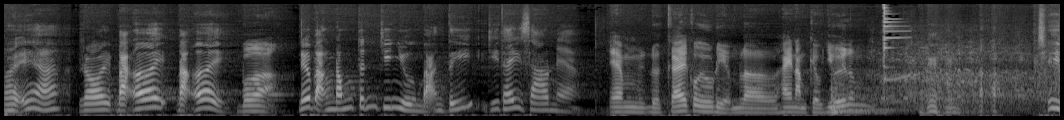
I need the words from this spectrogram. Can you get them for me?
Vậy hả? Rồi bạn ơi bạn ơi. Vâng ạ. Nếu bạn nóng tính chí nhường bạn tí chí thấy sao nè? Em được cái có ưu điểm là hay nằm kèo dưới lắm. Chí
